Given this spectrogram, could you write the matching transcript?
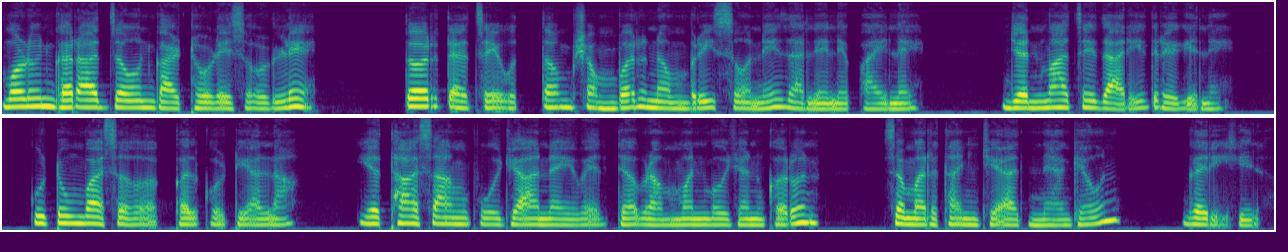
म्हणून घरात जाऊन गाठोडे सोडले. तर त्याचे उत्तम शंभर नंबरी सोने झालेले पाहिले. जन्माचे दारिद्र्य गेले. कुटुंबासह अक्कलकोटी आला यथासांग पूजा नैवेद्य ब्राह्मण भोजन करून समर्थांची आज्ञा घेऊन घरी गेला.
